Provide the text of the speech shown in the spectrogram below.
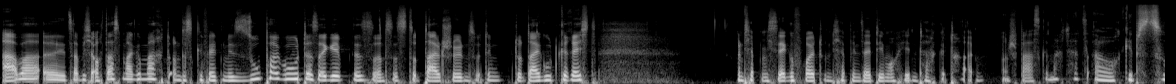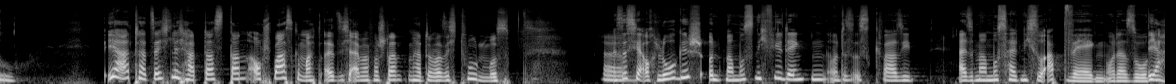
Aber äh, jetzt habe ich auch das mal gemacht und es gefällt mir super gut, das Ergebnis. Und es ist total schön, es wird ihm total gut gerecht. Und ich habe mich sehr gefreut und ich habe ihn seitdem auch jeden Tag getragen. Und Spaß gemacht hat's auch, gib's zu. Ja, tatsächlich hat das dann auch Spaß gemacht, als ich einmal verstanden hatte, was ich tun muss. Es Ähm, ist ja auch logisch und man muss nicht viel denken und es ist quasi, also man muss halt nicht so abwägen oder so. Ja.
